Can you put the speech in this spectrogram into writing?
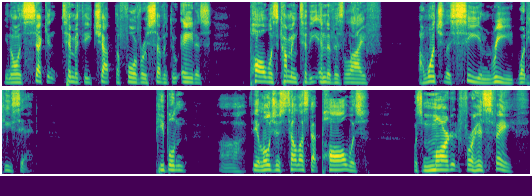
You know, in 2 Timothy chapter 4, verse 7 through 8, as Paul was coming to the end of his life, I want you to see and read what he said. People, uh, theologians tell us that Paul was, was martyred for his faith.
